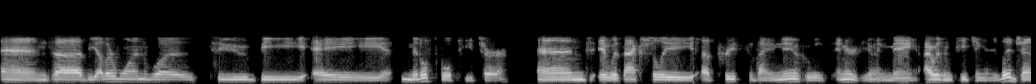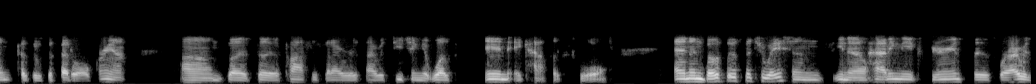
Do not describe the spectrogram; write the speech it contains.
and uh, the other one was to be a middle school teacher. And it was actually a priest that I knew who was interviewing me. I wasn't teaching religion because it was a federal grant, um, but the classes that I was I was teaching it was in a Catholic school. And in both those situations, you know, having the experiences where I was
